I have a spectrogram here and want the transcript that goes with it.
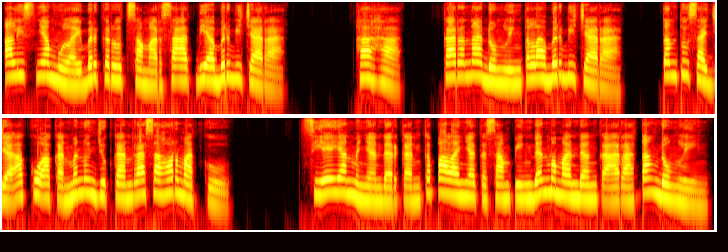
alisnya mulai berkerut samar saat dia berbicara. Haha, karena Dongling telah berbicara, tentu saja aku akan menunjukkan rasa hormatku. Xie Yan menyandarkan kepalanya ke samping dan memandang ke arah Tang Dongling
